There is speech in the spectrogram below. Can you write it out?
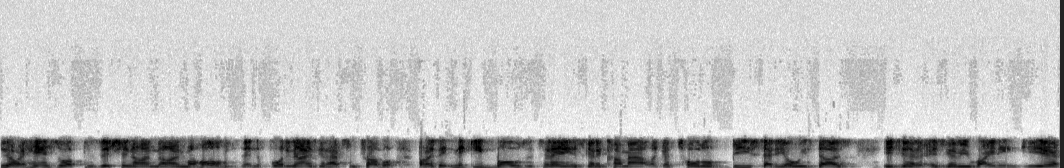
you know, a hands-off position on on Mahomes, then the 49 is going to have some trouble. But I think Nicky Bosa today is going to come out like a total beast that he always does. He's going to he's going to be right in gear,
